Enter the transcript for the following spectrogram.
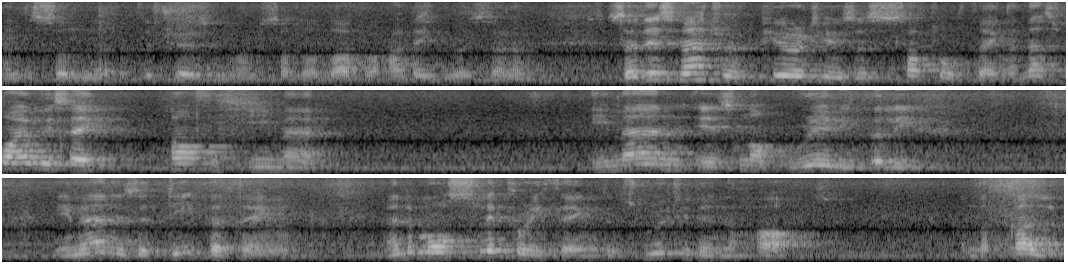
and the Sunnah of the Chosen One, sallallahu alayhi wasallam. So this matter of purity is a subtle thing, and that's why we say half of Iman. Iman is not really belief. Iman is a deeper thing and a more slippery thing that's rooted in the heart and the qalb.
